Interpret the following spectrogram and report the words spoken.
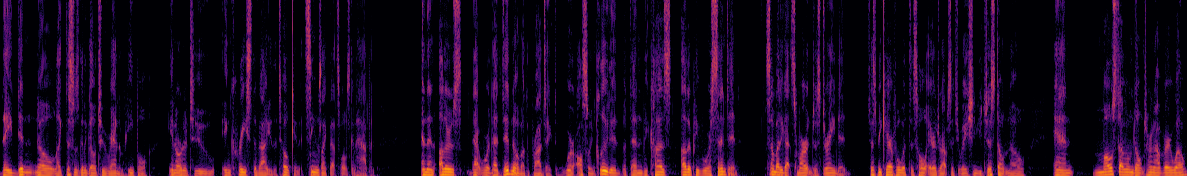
they didn't know like this was going to go to random people in order to increase the value of the token. It seems like that's what was going to happen and then others that were that did know about the project were also included but then because other people were scented somebody got smart and just drained it. Just be careful with this whole airdrop situation. You just don't know. And most of them don't turn out very well.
